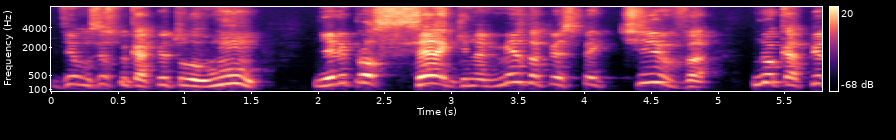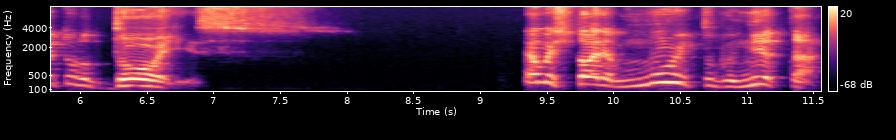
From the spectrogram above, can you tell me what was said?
Vimos isso no capítulo 1, e ele prossegue na mesma perspectiva no capítulo 2. É uma história muito bonita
